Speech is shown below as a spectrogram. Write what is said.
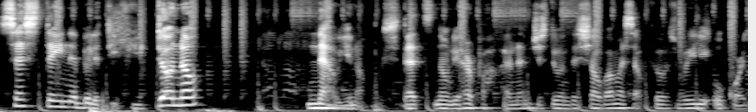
sustainability. If you don't know, now you know. That's normally her part and i'm just doing this show by myself. It was really awkward.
